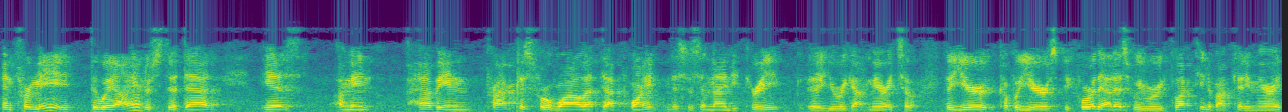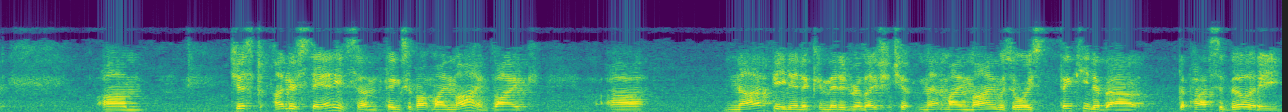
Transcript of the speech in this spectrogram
And for me, the way I understood that is, I mean, having practiced for a while at that point, this was in 93, the year we got married, so the year, a couple years before that, as we were reflecting about getting married, um, just understanding some things about my mind, like uh, not being in a committed relationship meant my mind was always thinking about the possibility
